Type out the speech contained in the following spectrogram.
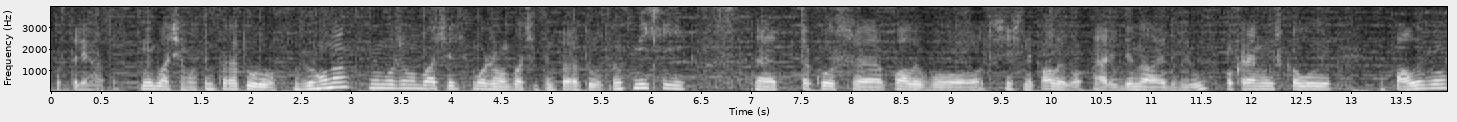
спостерігати. Ми бачимо температуру двигуна, ми можемо бачити, можемо бачити температуру трансмісії, Е, також е, паливо, точніше не паливо, а рідина AdBlue окремою шкалою. Паливо.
